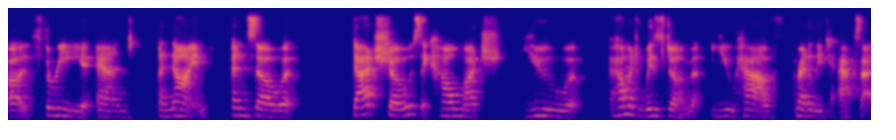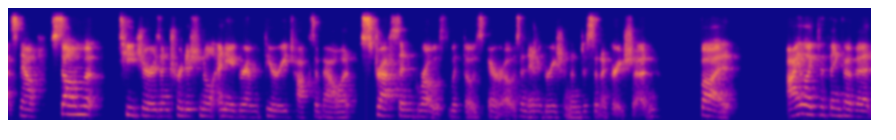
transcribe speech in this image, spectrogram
a three and a nine and so that shows like how much you how much wisdom you have readily to access. Now, some teachers and traditional Enneagram theory talks about stress and growth with those arrows and integration and disintegration. But I like to think of it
